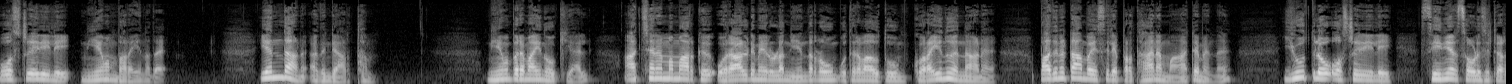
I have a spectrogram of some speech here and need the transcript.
ഓസ്ട്രേലിയയിലെ നിയമം പറയുന്നത്. എന്താണ് അതിന്റെ അർത്ഥം? നിയമപരമായി നോക്കിയാൽ അച്ഛനമ്മമാർക്ക് ഒരാളുടെ മേലുള്ള നിയന്ത്രണവും ഉത്തരവാദിത്വവും കുറയുന്നു എന്നാണ് പതിനെട്ടാം വയസ്സിലെ പ്രധാന മാറ്റമെന്ന് യൂത്ത് ലോ ഓസ്ട്രേലിയയിലെ സീനിയർ സോളിസിറ്റർ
